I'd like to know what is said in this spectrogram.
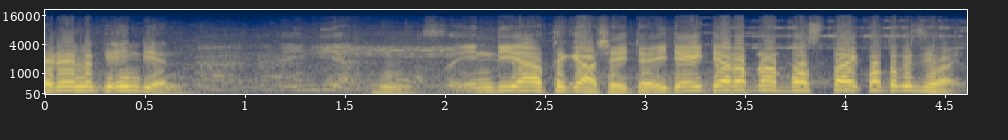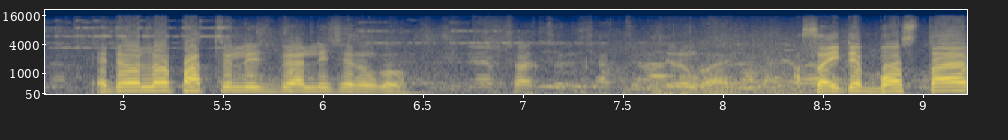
এটা হলো কি ইন্ডিয়ান আচ্ছা, ইন্ডিয়া থেকে আসে এটা এটা এইটার আপনার বস্তায় কত কেজি হয়? এটা হলো পাঁচচল্লিশ বিয়াল্লিশ এরকম। হয় আচ্ছা এইটা বস্তায়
